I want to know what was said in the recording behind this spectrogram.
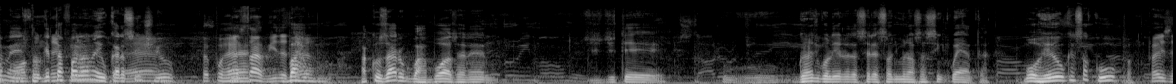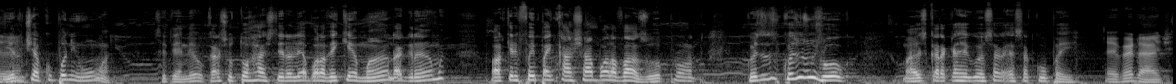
exatamente. contra, o que tá falando aí, o cara É, sentiu. Foi pro resto né? da vida. Bar- até- Acusaram o Barbosa, né? De, de ter o, o grande goleiro da seleção de 1950. Morreu com essa culpa. Pois é. E ele não tinha culpa nenhuma. Você entendeu? O cara chutou rasteiro ali, a bola veio queimando a grama. Na hora que ele foi pra encaixar, a bola vazou. Pronto. Coisas, coisas do jogo. Mas o cara carregou essa, essa culpa aí. É verdade.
